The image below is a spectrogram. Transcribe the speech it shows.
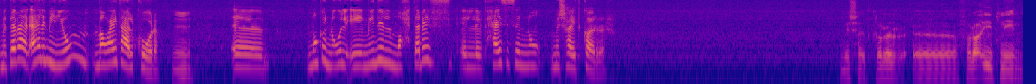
متابع الأهلي من يوم ما وعيت على الكورة. آه، ممكن نقول إيه مين المحترف اللي بتحاسس إنه مش هيتكرر مش هيتكرر آه، في رأيي اتنين.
